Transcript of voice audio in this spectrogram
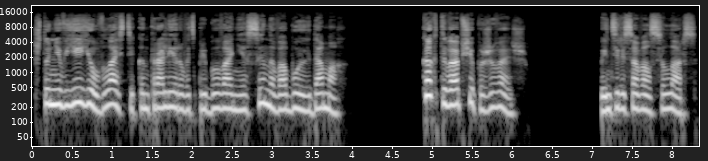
что не в ее власти контролировать пребывание сына в обоих домах. «Как ты вообще поживаешь?» — поинтересовался Ларс.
